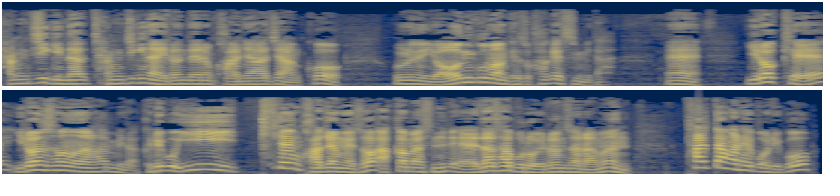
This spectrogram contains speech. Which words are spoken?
당직이나 장직이나 이런 데는 관여하지 않고 우리는 연구만 계속 하겠습니다. 예. 이렇게 이런 선언을 합니다. 그리고 이 투쟁 과정에서 아까 말씀드린 에다사부로 이런 사람은 탈당을 해버리고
